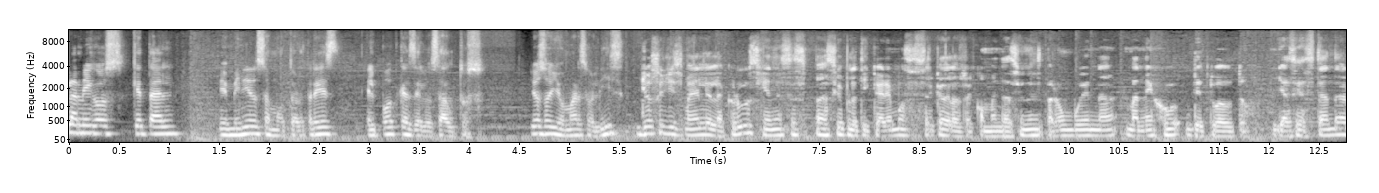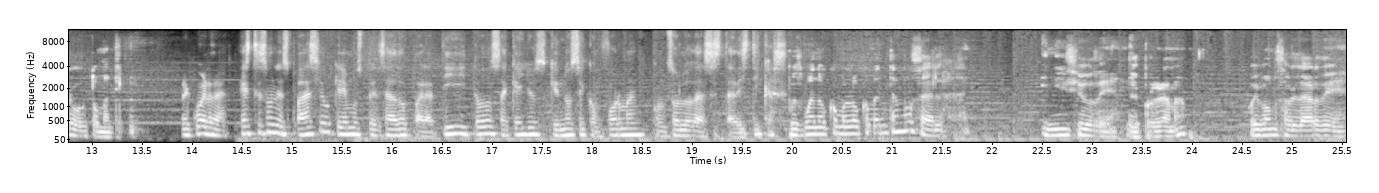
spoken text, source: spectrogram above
Hola amigos, ¿qué tal? Bienvenidos a Motor 3, el podcast de los autos. Yo soy Omar Solís. Yo soy Ismael de la Cruz y en este espacio platicaremos acerca de las recomendaciones para un buen manejo de tu auto, ya sea estándar o automático. Recuerda, este es un espacio que hemos pensado para ti y todos aquellos que no se conforman con solo las estadísticas. Pues bueno, como lo comentamos al inicio del programa, hoy vamos a hablar de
